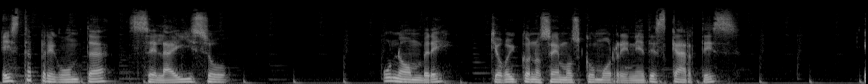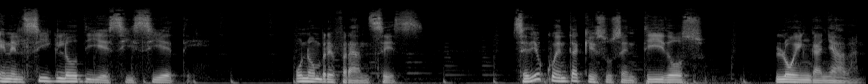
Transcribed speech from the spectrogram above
Esta pregunta se la hizo un hombre que hoy conocemos como René Descartes en el siglo XVII, un hombre francés. Se dio cuenta que sus sentidos lo engañaban.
